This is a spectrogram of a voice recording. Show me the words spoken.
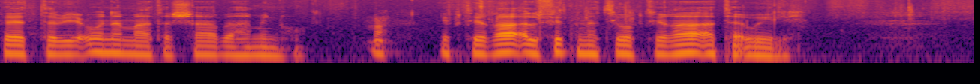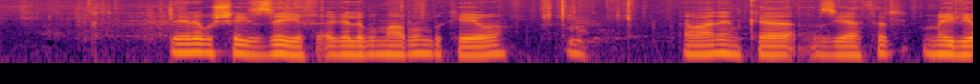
فيتبعون ما تشابه منه. نعم. ابتغاء الفتنة وابتغاء تأويله. بوو شەی زەیخ ئەگە لە بماڕوون بکەوە نعم. ئەوانن کە زیاتر مەلی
